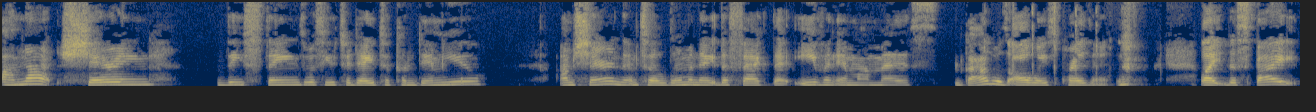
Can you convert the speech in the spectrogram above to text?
I'm not sharing these things with you today to condemn you. I'm sharing them to illuminate the fact that even in my mess, God was always present. like, despite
